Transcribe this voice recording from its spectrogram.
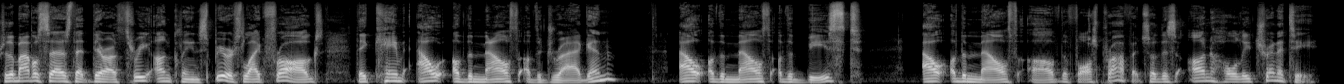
So the Bible says that there are three unclean spirits like frogs. They came out of the mouth of the dragon, out of the mouth of the beast, out of the mouth of the false prophet. So this unholy trinity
